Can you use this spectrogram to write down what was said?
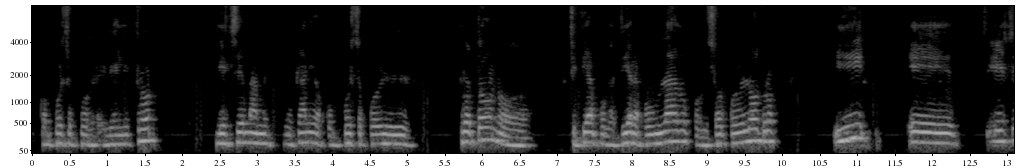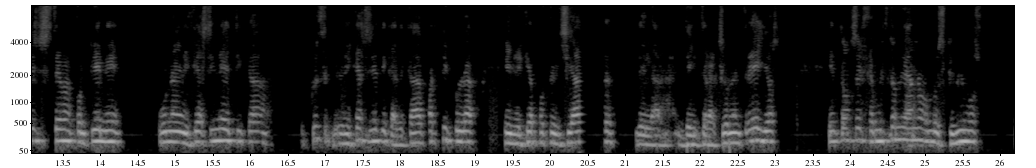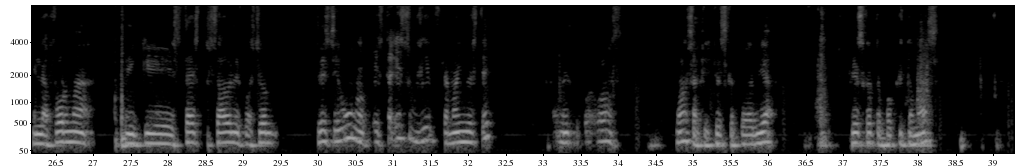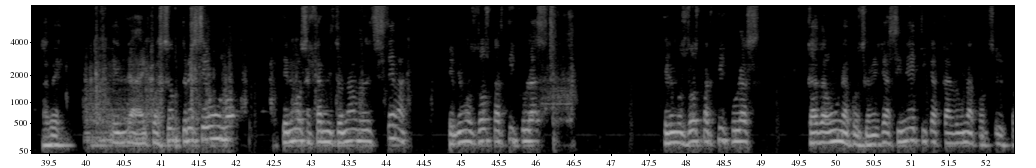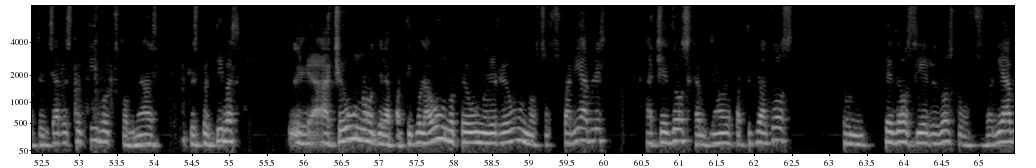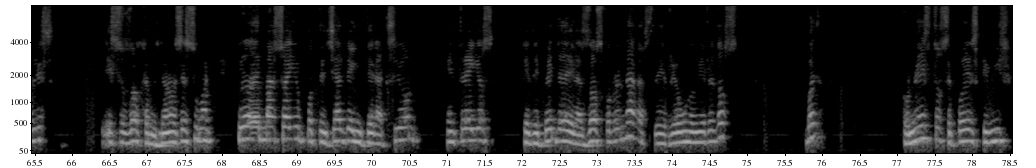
compuesto por el electrón y el sistema mecánico compuesto por el protón o se quedan por la Tierra por un lado, por el Sol por el otro, y eh, este sistema contiene una energía cinética, pues, energía cinética de cada partícula, energía potencial de, la, de interacción entre ellos. Entonces, Hamiltoniano lo escribimos en la forma en que está expresado en la ecuación 13.1. ¿Es suficiente tamaño este? Vamos, vamos a que crezca todavía, crezca un poquito más. A ver, en la ecuación 13.1 tenemos el hamiltoniano del sistema. Tenemos dos partículas, tenemos dos partículas, cada una con su energía cinética, cada una con su potencial respectivo, sus coordenadas respectivas. H1 eh, de la partícula 1, P1 y R1 son sus variables, H2, hamiltoniano de partícula 2, con P2 y R2 como sus variables. Estos dos hamiltonianos se suman pero además hay un potencial de interacción entre ellos que depende de las dos coordenadas, de R1 y R2. Bueno, con esto se puede escribir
